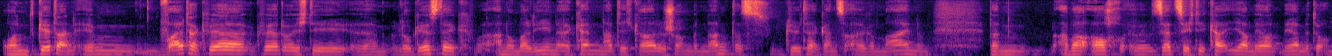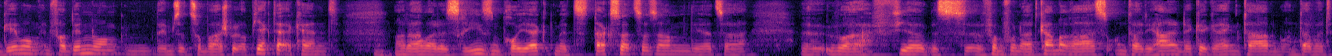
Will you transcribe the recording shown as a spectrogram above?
Und geht dann eben weiter quer, quer durch die äh, Logistik. Anomalien erkennen hatte ich gerade schon benannt. Das gilt ja ganz allgemein. Dann aber auch äh, setzt sich die KI ja mehr und mehr mit der Umgebung in Verbindung, indem sie zum Beispiel Objekte erkennt. Mhm. Da haben wir das Riesenprojekt mit Daxa zusammen, die jetzt ja über vier bis 500 Kameras unter die Hallendecke gehängt haben und damit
